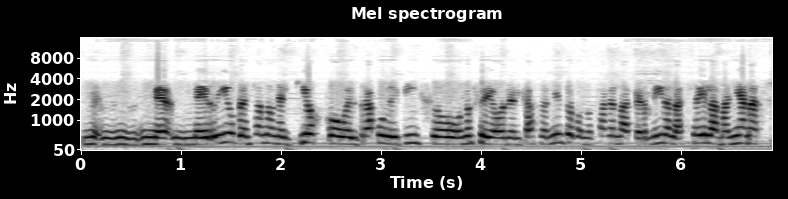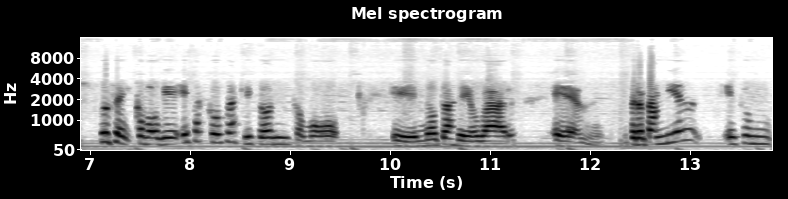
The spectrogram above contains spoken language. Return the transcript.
me, río pensando en el kiosco o el trapo de piso, o no sé, o en el casamiento cuando sacan la pernil a las 6 de la mañana, no sé, como que esas cosas que son como eh, notas de hogar. Eh, pero también es, un,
